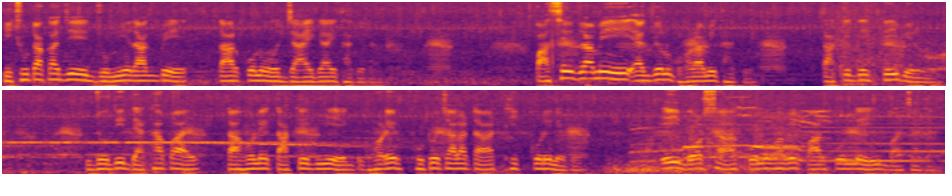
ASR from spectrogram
কিছু টাকা যে জমিয়ে রাখবে, তার কোনো জায়গায় থাকে না। পাশের গ্রামে একজন ঘরামি থাকে। তাকে দেখতেই বেরোলো যদি দেখা পায়, তাহলে তাকে দিয়ে ঘরের ফুটো চালাটা ঠিক করে নেব। এই বর্ষা কোনোভাবে পার করলেই বাঁচা যায়।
